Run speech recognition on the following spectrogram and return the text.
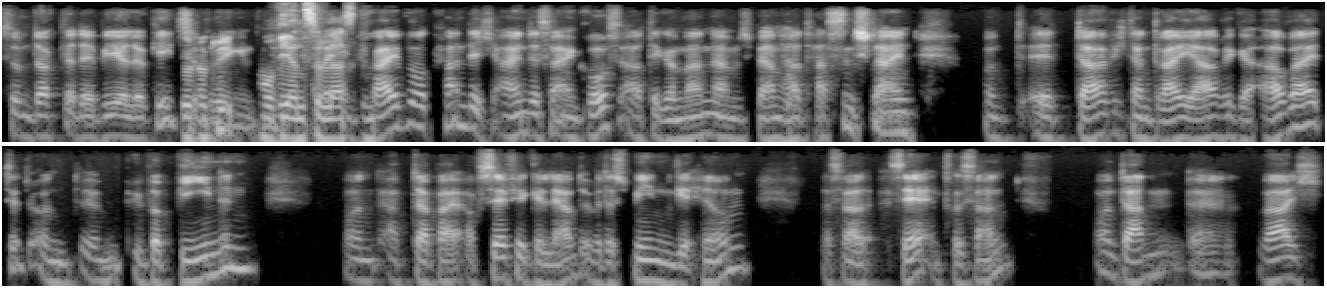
zum Doktor der Biologie, Biologie zu bringen. Probieren zu lassen. In Freiburg fand ich einen, das war ein großartiger Mann namens Bernhard Hassenstein. Und äh, da habe ich dann drei Jahre gearbeitet und ähm, über Bienen und habe dabei auch sehr viel gelernt über das Bienengehirn. Das war sehr interessant. Und dann äh, war ich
